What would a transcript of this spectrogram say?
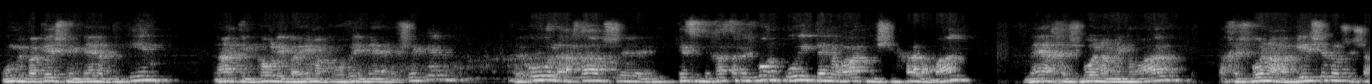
הוא מבקש ממנהל התיקים, נא תמכור לי בימים הקרובים 100,000 שקל, והוא, לאחר שכסף נכנס לחשבון, הוא ייתן הוראת משיכה לבנק מהחשבון המנוהל לחשבון הרגיל שלו, ששם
